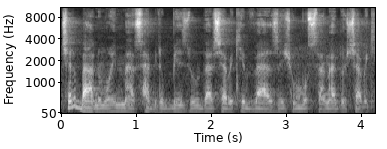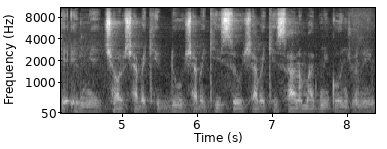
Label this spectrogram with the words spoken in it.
چرا برنامه های مذهبی رو به زور در شبکه ورزش و مستند و شبکه علمی چهار شبکه دو شبکه سه و شبکه سلامت می گنجونیم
